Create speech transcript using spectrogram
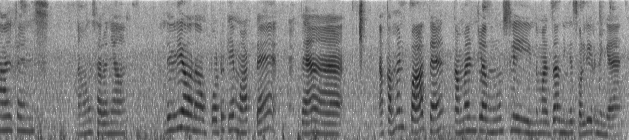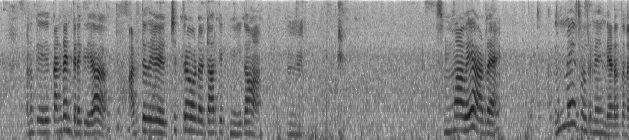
ஹாய் ஃப்ரெண்ட்ஸ் நான் சரண்யா. இந்த வீடியோ நான் போட்டிருக்கே மாட்டேன். நான் கமெண்ட் பார்த்தேன். கமெண்ட்டில் மோஸ்ட்லி இந்த மாதிரி தான் நீங்கள் சொல்லியிருந்தீங்க. உனக்கு கண்டென்ட் கிடைக்கலையா? அடுத்தது சித்ராவோட டார்கெட் நீ தான் சும்மாவே ஆடுறேன். உண்மையை சொல்கிறேன் இந்த இடத்துல.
